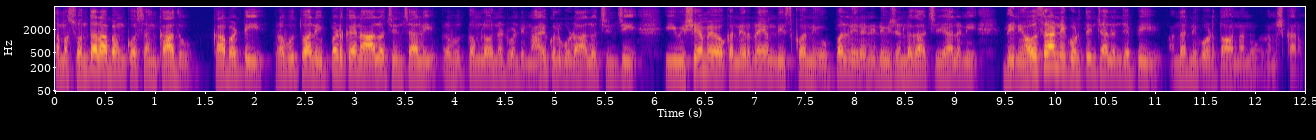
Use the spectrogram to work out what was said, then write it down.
తమ సొంత లాభం కోసం కాదు. కాబట్టి ప్రభుత్వాలు ఇప్పటికైనా ఆలోచించాలి. ప్రభుత్వంలో ఉన్నటువంటి నాయకులు కూడా ఆలోచించి ఈ విషయమై ఒక నిర్ణయం తీసుకొని ఉప్పల్ని రెండు డివిజన్లుగా చేయాలని దీని అవసరాన్ని గుర్తించాలని చెప్పి అందరినీ కొడతా ఉన్నాను. నమస్కారం.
